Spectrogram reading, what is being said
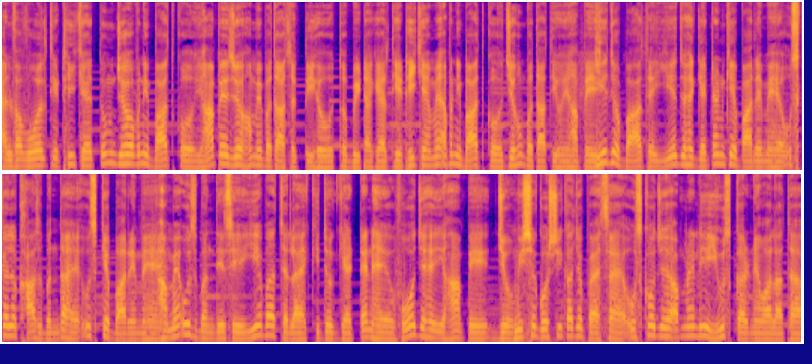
अल्फ़ा बोलती है, ठीक है, तुम जो अपनी बात को यहाँ पे जो हमें बता सकती हो तो बीटा कहती है, ठीक है, मैं अपनी बात को जो हूँ बताती हूँ यहाँ पे। ये जो बात है, ये जो है गेटन के बारे में है, उसका जो खास बंदा है, उसके बारे में है। हमें उस बंदे से ये बात चला है कि जो गेटन है, वो जो है यहाँ पे जो मिश्र गोष्ठी का जो पैसा है, उसको जो है अपने लिए यूज़ करने वाला था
